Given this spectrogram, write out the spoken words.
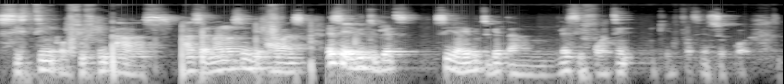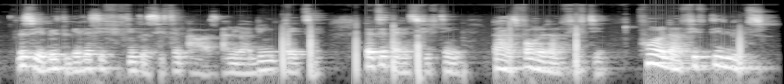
16 or 15 hours. As I'm minusing the hours, let's say you're able to get, say you're able to get um, let's say 14, okay, 14 support. Let's say you're able to get, let's say 15 to 16 hours, and you are doing 30. 30 times 15, that's 450. 450 loots.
